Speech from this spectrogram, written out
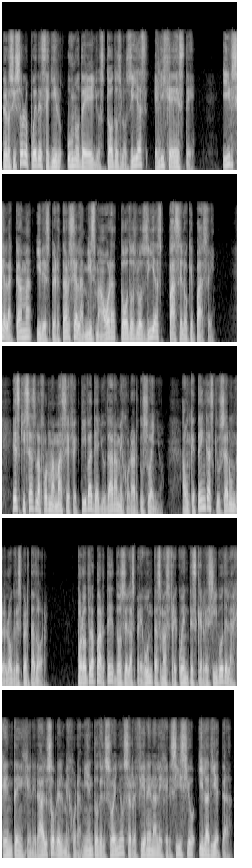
Pero si solo puedes seguir uno de ellos todos los días, elige este. Irse a la cama y despertarse a la misma hora todos los días, pase lo que pase. Es quizás la forma más efectiva de ayudar a mejorar tu sueño, aunque tengas que usar un reloj despertador. Por otra parte, dos de las preguntas más frecuentes que recibo de la gente en general sobre el mejoramiento del sueño se refieren al ejercicio y la dieta.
